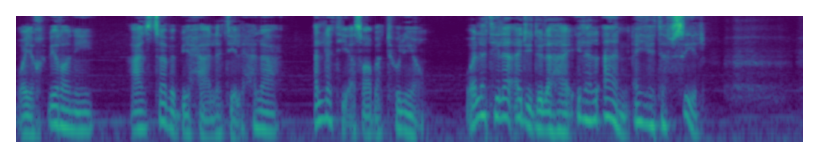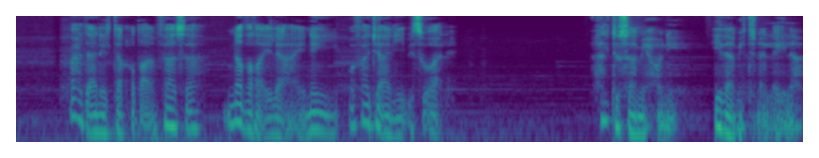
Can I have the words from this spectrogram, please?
ويخبرني عن سبب حالة الهلع التي أصابته اليوم. والتي لا أجد لها إلى الآن أي تفسير. بعد أن التقط أنفاسه نظر إلى عيني وفاجأني بسؤاله. هل تسامحني إذا متنا الليلة؟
